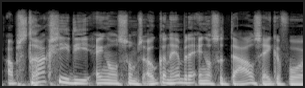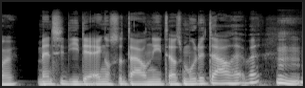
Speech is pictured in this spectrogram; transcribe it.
abstractie die Engels soms ook kan hebben. De Engelse taal. Zeker voor mensen die de Engelse taal niet als moedertaal hebben. Mhm.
